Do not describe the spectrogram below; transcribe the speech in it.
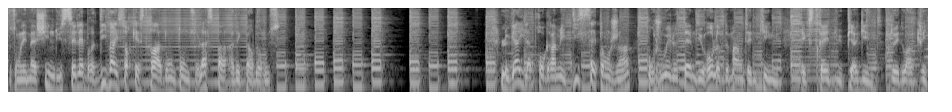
Ce sont les machines du célèbre Device Orchestra dont on ne se lasse pas avec Barberousse. Il a programmé 17 engins pour jouer le thème du Hall of the Mountain King, extrait du Peer Gynt de Edward Grieg.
